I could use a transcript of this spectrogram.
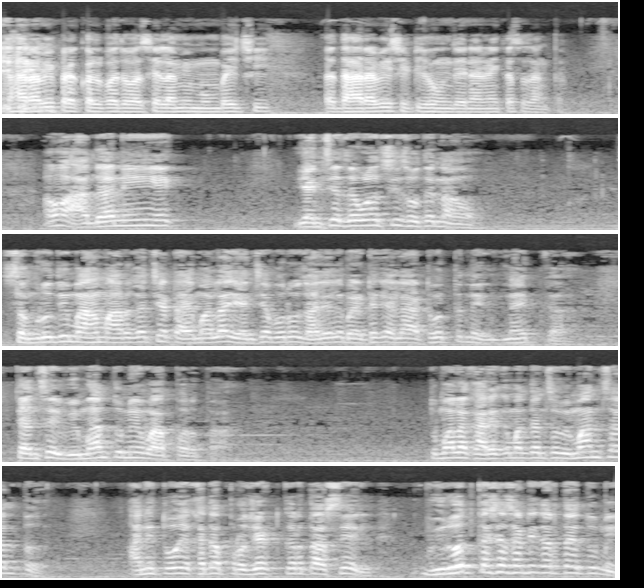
धारावी प्रकल्प जो असेल आम्ही मुंबईची धारावी सिटी होऊन देणार नाही कसं सांगता? अहो अदानी एक यांच्या जवळचीच होते ना हो समृद्धी महामार्गाच्या टायमाला यांच्याबरोबर झालेल्या बैठक याला आठवत नाहीत का? त्यांचं विमान तुम्ही वापरता. तुम्हाला कार्यक्रमाला त्यांचं विमान चालतं आणि तो एखादा प्रोजेक्ट करत असेल विरोध कशासाठी करताय तुम्ही?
